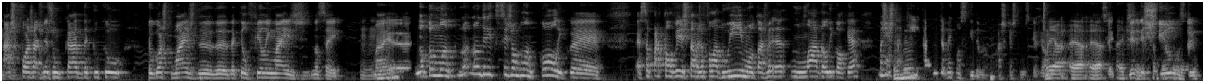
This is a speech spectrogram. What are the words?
acho que foge às vezes um bocado daquilo que eu, que eu gosto mais, de, de- daquele feeling mais, não sei, Uhum. eh, não, tão melan- não, não diria que seja um melancólico, é, essa parte talvez, estavas a falar do emo, ou estás ver, um lado ali qualquer, mas esta Uhum. aqui está muito bem conseguida, meu. Acho que esta música é realmente... Não sei, É que dentro sim, deste sim,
